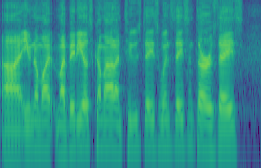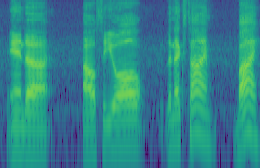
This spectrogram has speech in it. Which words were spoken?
Uh, even though my, my videos come out on Tuesdays, Wednesdays, and Thursdays. And uh, I'll see you all the next time. Bye.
